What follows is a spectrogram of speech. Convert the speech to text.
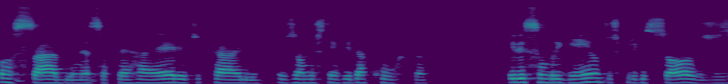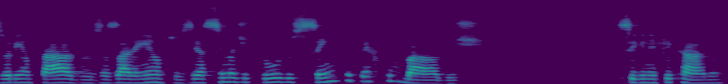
Ó sábio, nessa ferra aérea de Kali, os homens têm vida curta. Eles são briguentos, preguiçosos, desorientados, azarentos e, acima de tudo, sempre perturbados. Significado:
